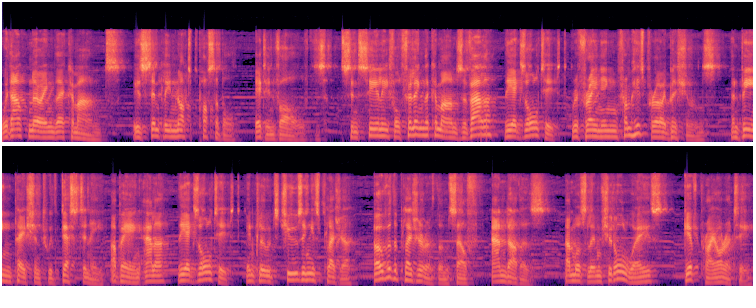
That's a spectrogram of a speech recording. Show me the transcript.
without knowing their commands is simply not possible. It involves sincerely fulfilling the commands of Allah, the Exalted, refraining from His prohibitions, and being patient with destiny. Obeying Allah, the Exalted, includes choosing His pleasure over the pleasure of themselves and others. A Muslim should always give priority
